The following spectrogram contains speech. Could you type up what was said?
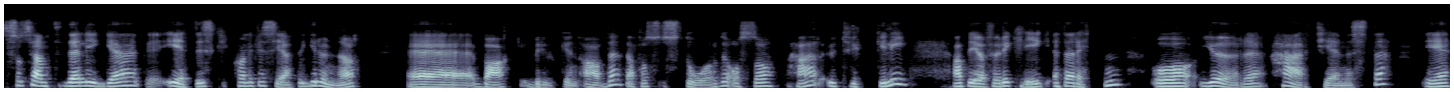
Så sant det ligger etisk kvalifiserte grunner eh, bak bruken av det. Derfor står det også her uttrykkelig at det å føre krig etter retten og gjøre hærtjeneste er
